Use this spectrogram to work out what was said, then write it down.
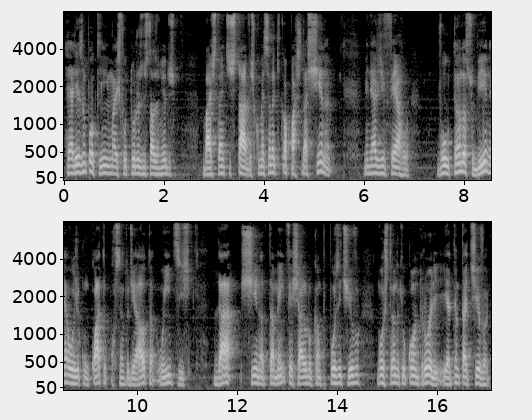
realiza um pouquinho, mas futuros nos Estados Unidos bastante estáveis. Começando aqui com a parte da China, minério de ferro voltando a subir, né? hoje com 4% de alta. O índices da China também fecharam no campo positivo, mostrando que o controle e a tentativa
